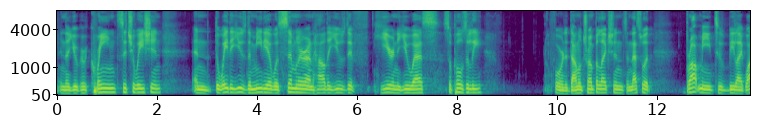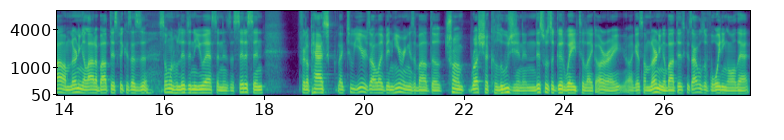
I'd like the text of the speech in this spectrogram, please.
in the Ukraine situation, and the way they used the media was similar on how they used it f- here in the U.S. supposedly for the Donald Trump elections, and that's what brought me to be like, wow, I'm learning a lot about this because as a, someone who lives in the U.S. and is a citizen, for the past like two years, all I've been hearing is about the Trump Russia collusion, and this was a good way to like, all right, I guess I'm learning about this because I was avoiding all that.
